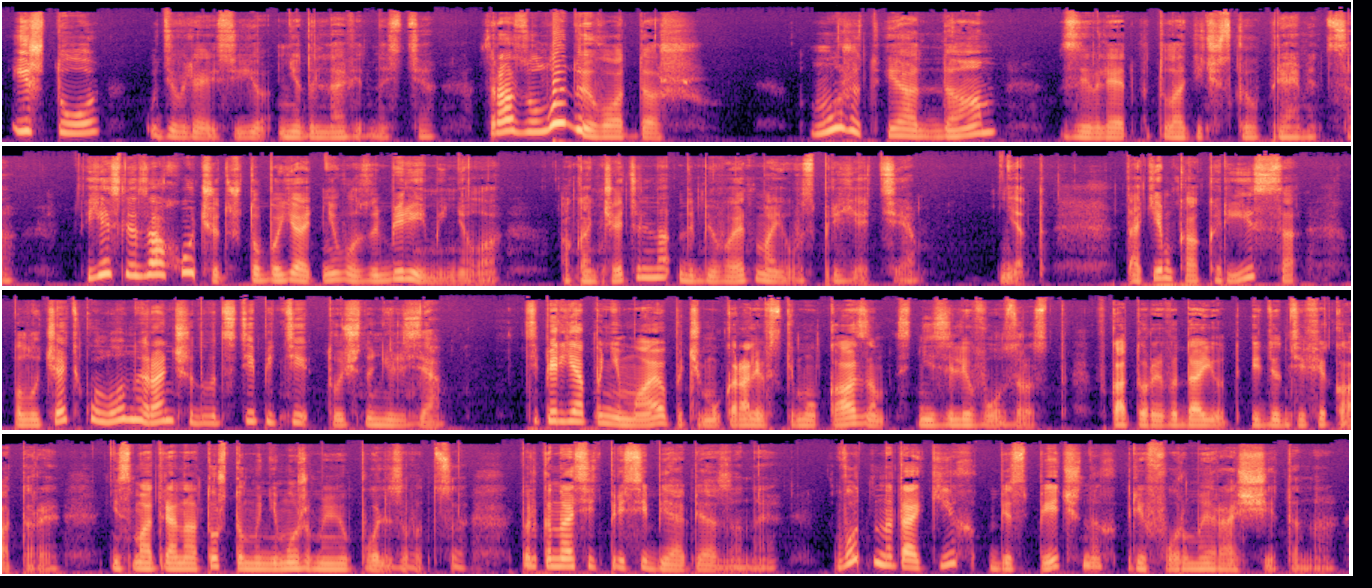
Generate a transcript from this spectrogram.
«И что?» – удивляюсь ее недальновидности. «Сразу Лойду его отдашь?» «Может, и отдам», – заявляет патологическая упрямица. Если захочет, чтобы я от него забеременела, окончательно добивает мое восприятие. Нет, таким как Риса, получать кулоны раньше 25 точно нельзя. Теперь я понимаю, почему королевским указом снизили возраст, в который выдают идентификаторы, несмотря на то, что мы не можем ими пользоваться, только носить при себе обязаны. Вот на таких беспечных реформа и рассчитана.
